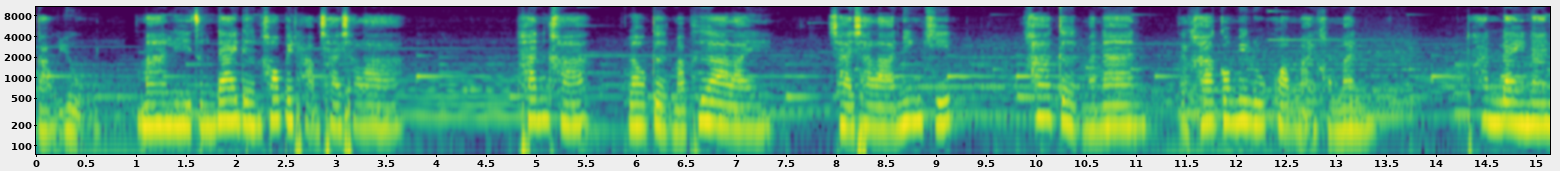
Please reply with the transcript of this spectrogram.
เก่าๆอยู่ มาลีจึงได้เดินเข้าไปถามชายชาลา ท่านคะ เราเกิดมาเพื่ออะไร ชายชาลานิ่งคิด ข้าเกิดมานาน แต่ข้าก็ไม่รู้ความหมายของมัน ทันใดนั้น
